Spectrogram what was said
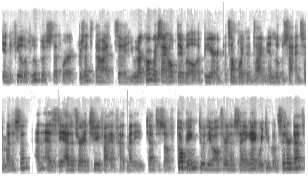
in the field of lupus that were presented now at uh, Congress, I hope they will appear at some point in time in Lupus Science and Medicine. And as the editor in chief, I have had many chances of talking to the author and saying, hey, would you consider that?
